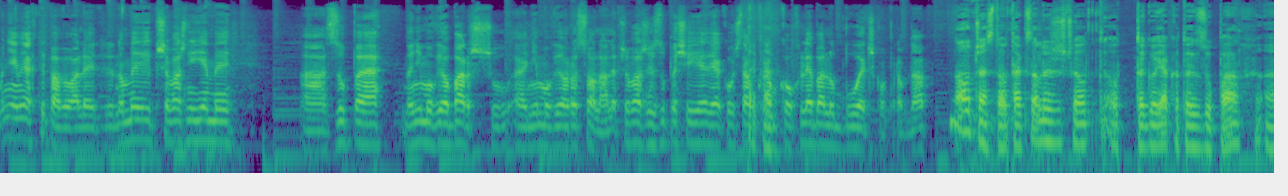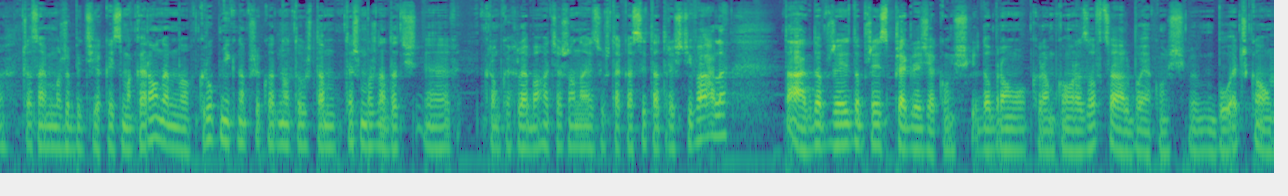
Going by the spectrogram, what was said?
No nie wiem jak ty, Paweł, ale no my przeważnie jemy a zupę, no nie mówię o barszczu, e, nie mówię o rosole, ale przeważnie zupę się je jakąś tam kromką chleba lub bułeczką, prawda? No często, tak, zależy jeszcze od, od tego, jaka to jest zupa. E, Czasami może być jakaś z makaronem, no krupnik na przykład, no to już tam też można dać e, kromkę chleba, chociaż ona jest już taka syta, treściwa, ale tak, dobrze, dobrze jest przegryźć jakąś dobrą kromką razowca albo jakąś bułeczką.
